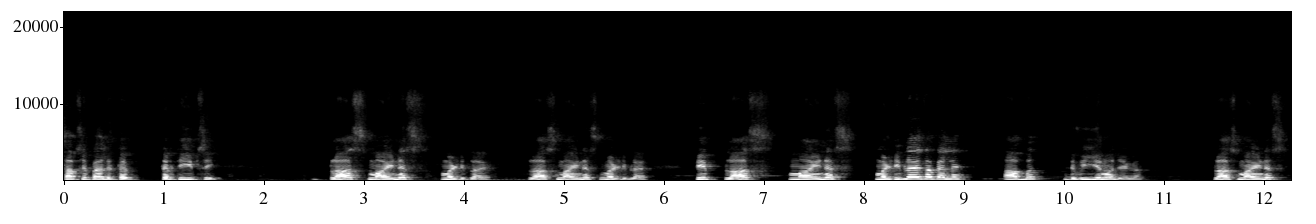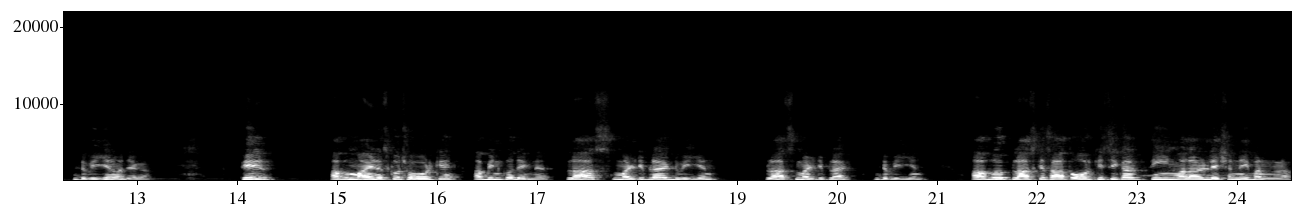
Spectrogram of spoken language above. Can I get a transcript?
सबसे पहले तक तरतीब सी। Plus minus multiply plus minus multiply फिर प्लस माइनस मल्टीप्लाई था पहले। अब डिवीज़न हो जाएगा। प्लस माइनस डिवीज़न हो जाएगा। फिर अब माइनस को छोड़ के अब इनको देखना है। Plus multiply division plus multiply division अब प्लस के साथ और किसी का तीन वाला रिलेशन नहीं बन रहा।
